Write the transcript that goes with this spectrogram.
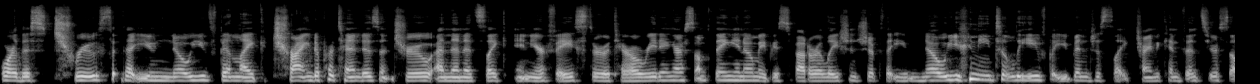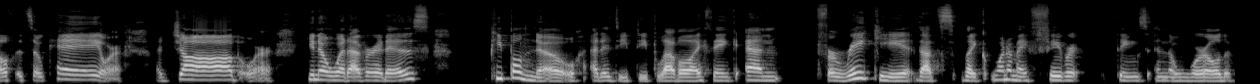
or this truth that you know you've been like trying to pretend isn't true, and then it's like in your face through a tarot reading or something, you know, maybe it's about a relationship that you know you need to leave, but you've been just like trying to convince yourself it's okay, or a job, or, you know, whatever it is people know at a deep, deep level, I think. And for Reiki, that's like one of my favorite things in the world of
